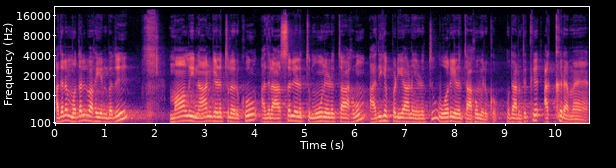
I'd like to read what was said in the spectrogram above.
அதில் முதல் வகை என்பது மாலை நான்கு எழுத்தில் இருக்கும் அதில் அசல் எழுத்து மூணு எழுத்தாகவும் அதிகப்படியான எழுத்து ஒரு எழுத்தாகவும் இருக்கும். உதாரணத்துக்கு அக்கிரம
